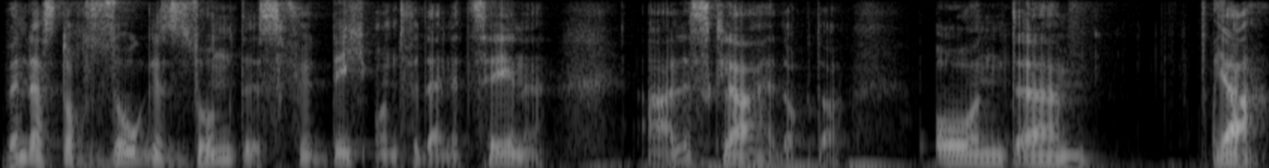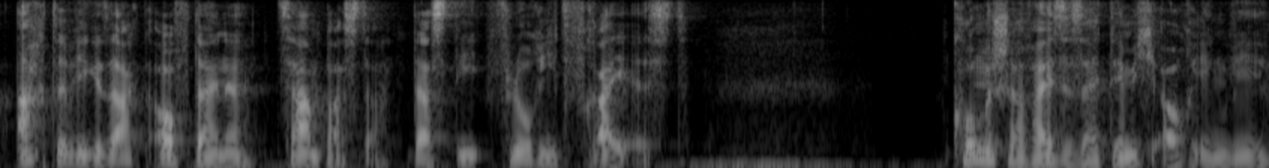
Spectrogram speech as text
Wenn das doch so gesund ist für dich und für deine Zähne. Alles klar, Herr Doktor. Und ähm, ja, achte wie gesagt auf deine Zahnpasta, dass die fluoridfrei ist. Komischerweise, seitdem ich auch irgendwie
